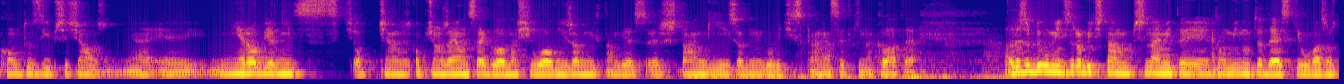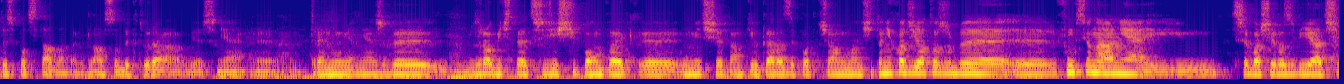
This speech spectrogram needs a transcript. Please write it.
kontuzji i przeciążeń. Nie, e, nie robię nic obciążającego na siłowni, żadnych tam, wiesz, sztangi, żadnego wyciskania setki na klatę ale żeby umieć zrobić tam przynajmniej tej, tą minutę deski, uważam, że to jest podstawa, tak, dla osoby, która, wiesz, nie, y, trenuje, nie, żeby zrobić te 30 pompek, y, umieć się tam kilka razy podciągnąć. I to nie chodzi o to, żeby y, funkcjonalnie trzeba się rozwijać,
